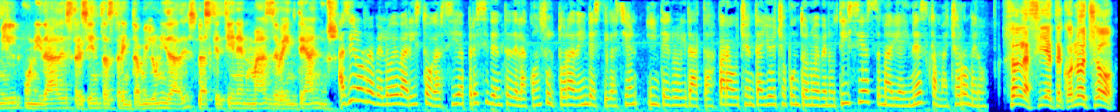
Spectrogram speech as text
mil unidades, 330 mil unidades, las que tienen más de 20 años. Así lo reveló Evaristo García, presidente de la consultora de investigación Integro y Data. Para 88.9 Noticias, María Inés Camacho Romero. Son las 7 con 8.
